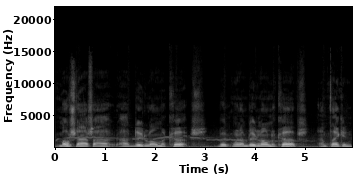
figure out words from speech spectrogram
most nights I, I doodle on my cups, but when I'm doodling on the cups, I'm thinking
